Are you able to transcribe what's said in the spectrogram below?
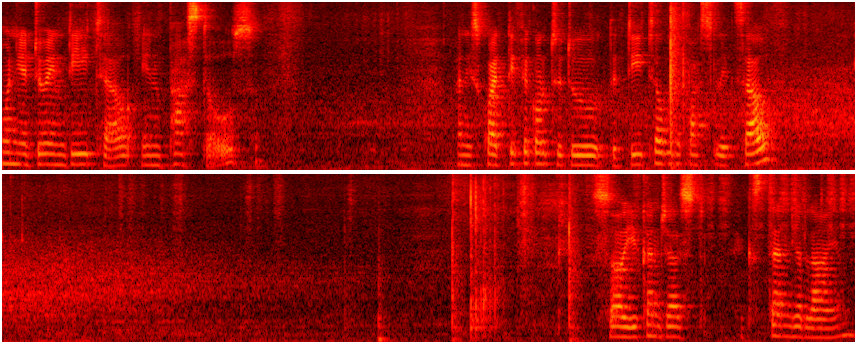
when you're doing detail in pastels. And it's quite difficult to do the detail with the pastel itself. So you can just extend your line.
